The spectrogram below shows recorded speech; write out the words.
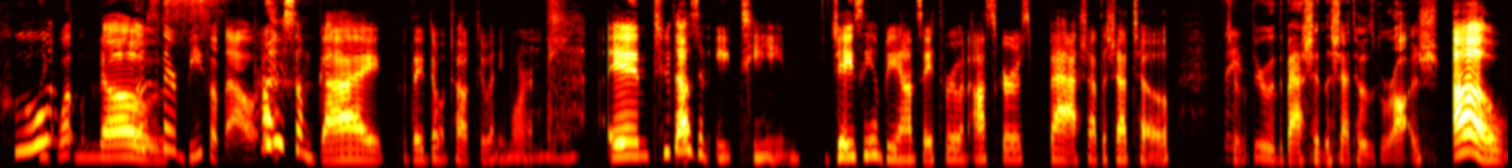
Who Like, what- knows? What was their beef about? Probably some guy that they don't talk to anymore. Mhm. In 2018, Jay Z and Beyonce threw an Oscars bash at the chateau. They To- threw the bash in the chateau's garage. Oh,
